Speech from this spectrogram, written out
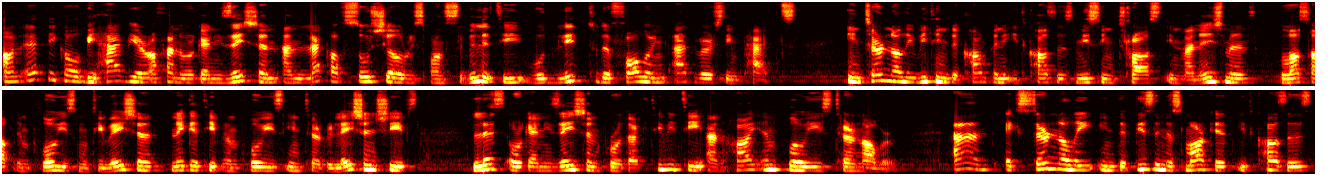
Unethical behavior of an organization and lack of social responsibility would lead to the following adverse impacts. Internally within the company, it causes missing trust in management, loss of employees' motivation, negative employees' interrelationships, less organization productivity, and high employees turnover. And externally in the business market, it causes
